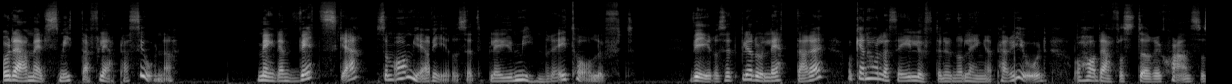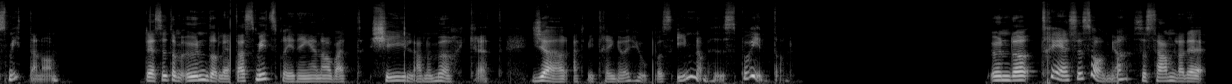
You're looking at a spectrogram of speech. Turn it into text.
och därmed smitta fler personer. Mängden vätska som omger viruset blir ju mindre i torr luft. Viruset blir då lättare och kan hålla sig i luften under längre period och har därför större chans att smitta någon. Dessutom underlättar smittspridningen av att kylan och mörkret gör att vi tränger ihop oss inomhus på vintern. Under tre säsonger så samlade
